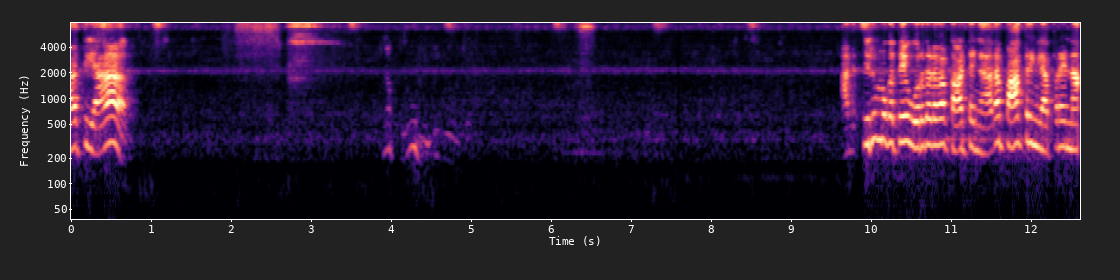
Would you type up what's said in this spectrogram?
பாத்தியா? அந்த திருமுகத்தை ஒரு தடவை காட்டுங்க. அதான் பார்க்குறீங்களே அப்புறம் என்ன?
